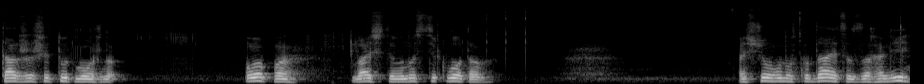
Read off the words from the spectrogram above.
Так же ж і тут можна. Опа. Бачите, воно стекло там. А що воно складається взагалі?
